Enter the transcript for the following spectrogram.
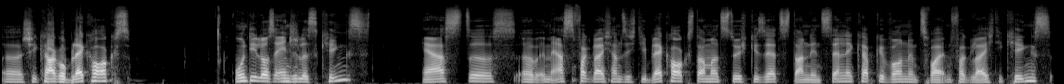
äh, Chicago Blackhawks und die Los Angeles Kings, erstes, äh, im ersten Vergleich haben sich die Blackhawks damals durchgesetzt, dann den Stanley Cup gewonnen, im zweiten Vergleich die Kings,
